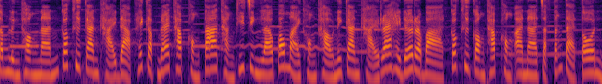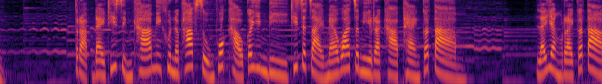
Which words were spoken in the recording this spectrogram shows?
ตำลึงทองนั้น ก็คือการขายดาบให้กับแม่ทัพของต้าถังที่จริงแล้วเป้าหมายของเขาในการขายแร่ไฮเดอร์ระบาดก็คือกองทัพของอาณาจักรตั้งแต่ต้น ตราบใดที่สินค้ามีคุณภาพสูงพวกเขาก็ยินดีที่จะจ่ายแม้ว่าจะมีราคาแพงก็ตามและอย่างไรก็ตาม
